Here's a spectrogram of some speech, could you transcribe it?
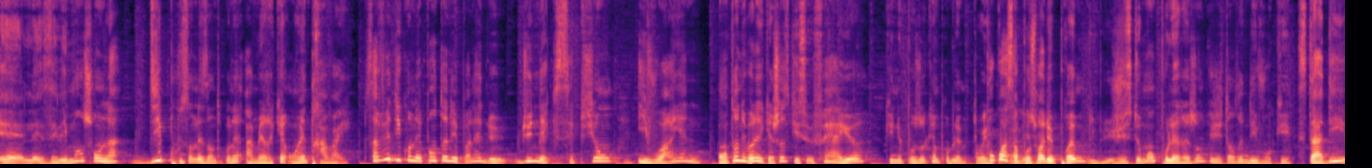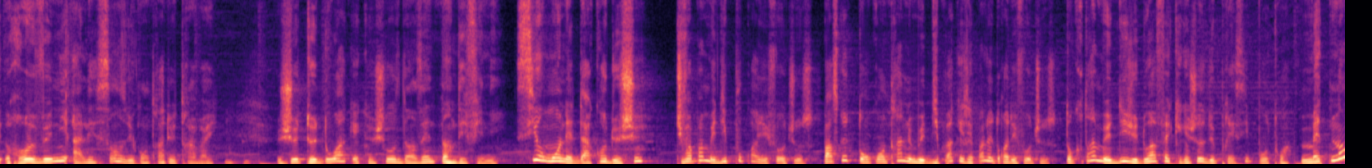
les éléments sont là. 10% des entrepreneurs américains ont un travail. Ça veut dire qu'on n'est pas en train de parler d'une exception ivoirienne. On est en train de parler de quelque chose qui se fait ailleurs, qui ne pose aucun problème. Pourquoi ça pose pas de problème? Mhm. Justement pour les raisons que j'étais en train d'évoquer. C'est-à-dire revenir à l'essence du contrat de travail. Mhm. Je te dois quelque chose dans un temps défini. Si au moins on est d'accord dessus, tu vas pas me dire pourquoi j'ai fait autre chose. Parce que ton contrat ne me dit pas que j'ai pas le droit de faire autre chose. Ton contrat me dit je dois faire quelque chose de précis pour toi. Maintenant,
